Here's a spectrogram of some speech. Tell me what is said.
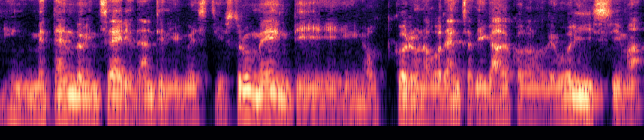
mettendo in serie tanti di questi strumenti occorre una potenza di calcolo notevolissima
